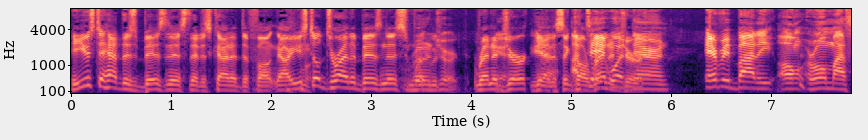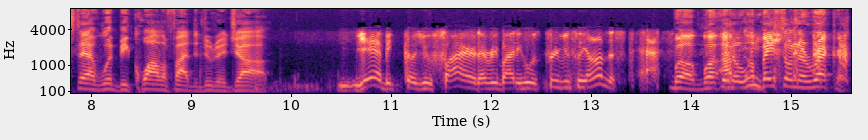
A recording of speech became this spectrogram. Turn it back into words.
He used to have this business that is kind of defunct. Now, are you still trying the business? Rent a jerk. Rent a jerk? Yeah, this thing I'll called tell rent you a what, jerk. Darren. Everybody on, or on my staff would be qualified to do their job. Yeah, because you fired everybody who was previously on the staff. Well, well, Within a I'm, I'm based on their record.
